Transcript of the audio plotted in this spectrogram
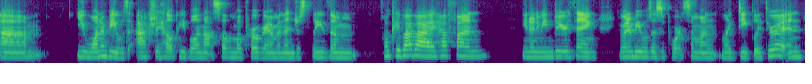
um you want to be able to actually help people and not sell them a program and then just leave them okay bye bye have fun. You know what i mean? Do your thing. You want to be able to support someone like deeply through it. And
